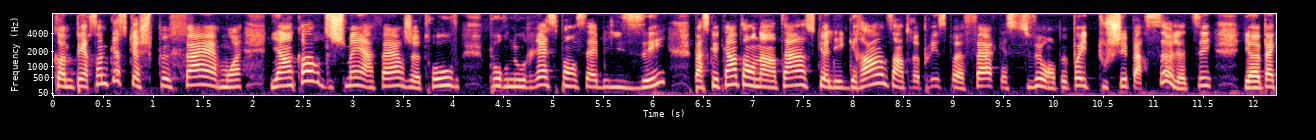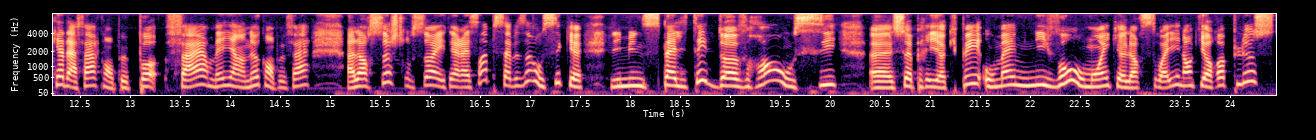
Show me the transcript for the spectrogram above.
comme personne? Qu'est-ce que je peux faire, moi? Il y a encore du chemin à faire, je trouve, pour nous responsabiliser. Parce que quand on entend ce que les grandes entreprises peuvent faire, qu'est-ce que tu veux? On peut pas être touché par ça, là, tu sais. Il y a un paquet d'affaires qu'on peut pas faire, mais il y en a qu'on peut faire. Alors ça, je trouve ça intéressant. Puis ça veut dire aussi que les municipalités devront aussi euh, se préoccuper au même niveau, au moins que leurs citoyens. Donc, il y aura plus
